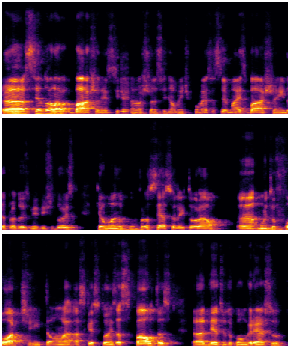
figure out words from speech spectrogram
Uh, sendo ela baixa nesse ano, a chance realmente começa a ser mais baixa ainda para 2022, que é um ano com um processo eleitoral uh, muito forte. Então, as questões, as pautas dentro do Congresso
